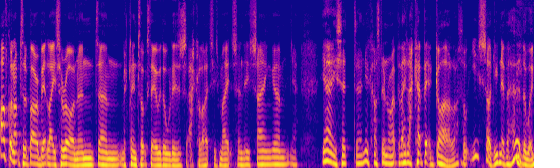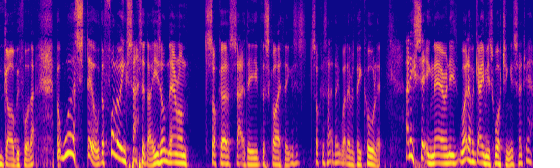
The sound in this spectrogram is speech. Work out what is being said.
I've gone up to the bar a bit later on, and um, McLintock's there with all his acolytes, his mates, and he's saying, um, yeah, yeah, he said, uh, Newcastle doing all right, but they lack a bit of guile. I thought, you sod, you'd never heard the word guile before that. But worse still, the following Saturday, he's on there on Soccer Saturday, the Sky thing. Is it Soccer Saturday? Whatever they call it. And he's sitting there and he's, whatever game he's watching, he said, yeah,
